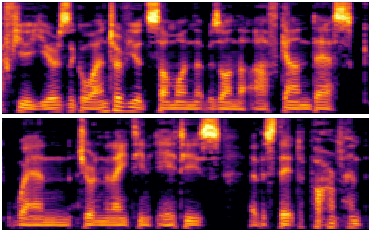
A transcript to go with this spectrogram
a few years ago, I interviewed someone that was on the Afghan desk when, during the 1980s, at the State Department,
